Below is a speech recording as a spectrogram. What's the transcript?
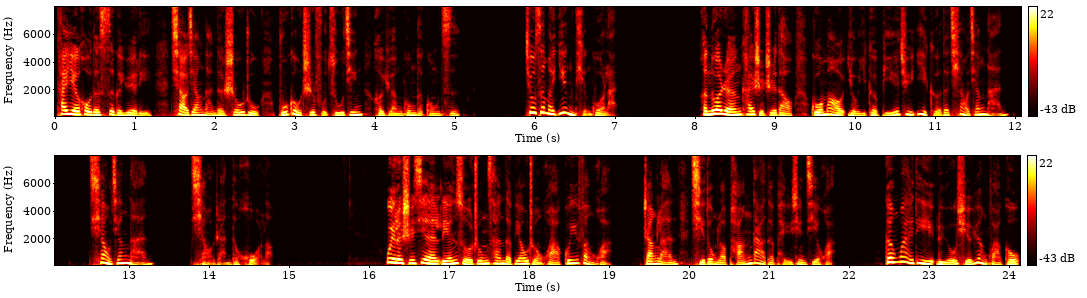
开业后的四个月里，俏江南的收入不够支付租金和员工的工资，就这么硬挺过来。很多人开始知道国贸有一个别具一格的俏江南。俏江南，悄然的火了。为了实现连锁中餐的标准化、规范化，张兰启动了庞大的培训计划，跟外地旅游学院挂钩，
